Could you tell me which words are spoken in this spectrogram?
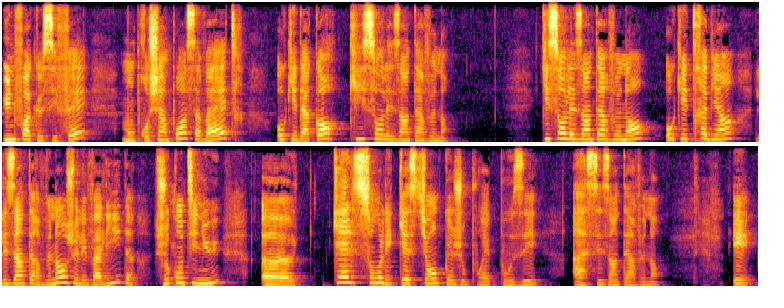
Une fois que c'est fait, mon prochain point, ça va être Ok, d'accord, qui sont les intervenants? Qui sont les intervenants? Ok, très bien, les intervenants, je les valide, je continue. Euh, quelles sont les questions que je pourrais poser à ces intervenants? Et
